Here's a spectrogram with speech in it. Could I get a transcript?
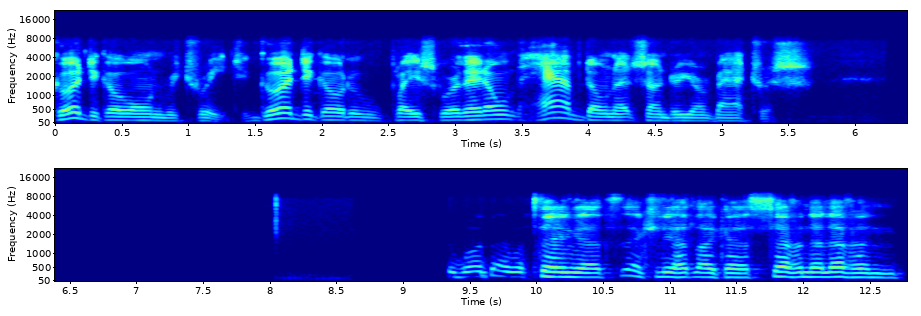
Good to go on retreat. Good to go to a place where they don't have donuts under your mattress. The Wat I was staying at actually had like a 7-Eleven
